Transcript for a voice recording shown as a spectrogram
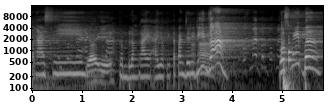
Kasih. Yoi. Gembleng kayak ayo kita panjeri dingin enggak ah? Bos Mebel.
